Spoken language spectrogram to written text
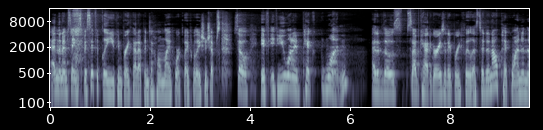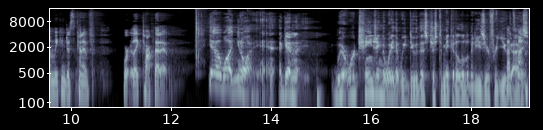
and then i'm saying specifically you can break that up into home life work life relationships so if if you want to pick one out of those subcategories that i briefly listed and i'll pick one and then we can just kind of work like talk that out Yeah, well, you know, again, we're we're changing the way that we do this just to make it a little bit easier for you That's guys.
